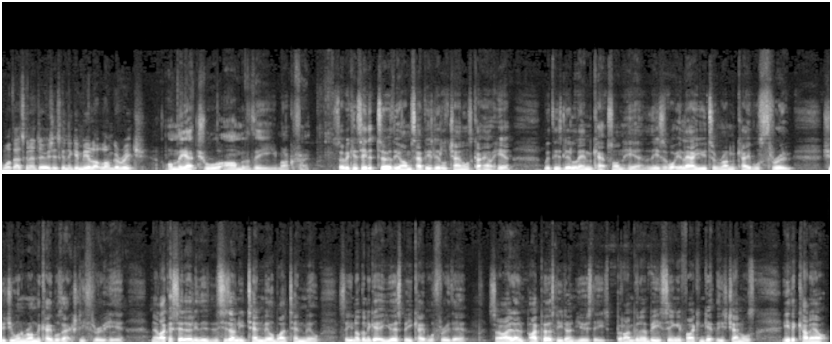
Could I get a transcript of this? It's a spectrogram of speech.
And what that's going to do is it's going to give me a lot longer reach on the actual arm of the microphone. So we can see that two of the arms have these little channels cut out here with these little end caps on here. And these are what allow you to run cables through should you want to run the cables actually through here. Now, like I said earlier, this is only 10 mil by 10 mil, so you're not going to get a USB cable through there. So I don't, I personally don't use these, but I'm going to be seeing if I can get these channels either cut out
